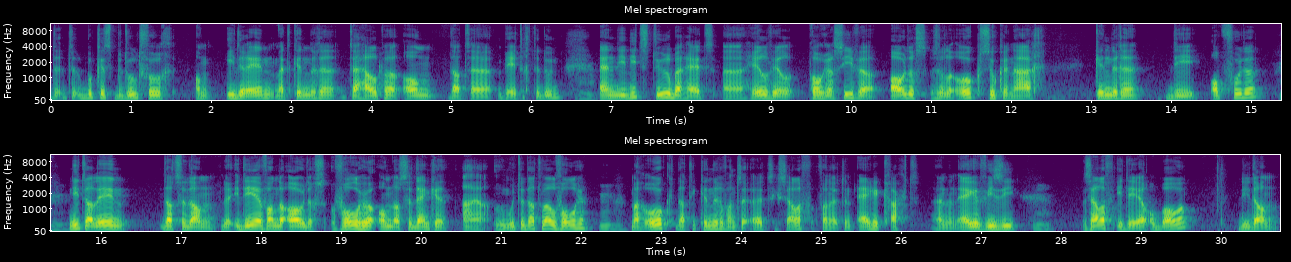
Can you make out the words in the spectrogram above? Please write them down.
Het boek is bedoeld voor, om iedereen met kinderen te helpen om dat beter te doen. En die niet-stuurbaarheid, heel veel progressieve ouders zullen ook zoeken naar kinderen die opvoeden. Niet alleen dat ze dan de ideeën van de ouders volgen omdat ze denken, ah ja, we moeten dat wel volgen. Hmm. Maar ook dat die kinderen van uit zichzelf, vanuit hun eigen kracht en hun eigen visie, zelf ideeën opbouwen, die dan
